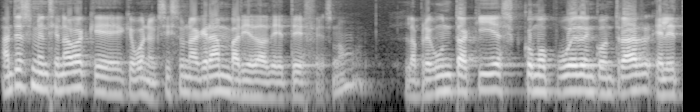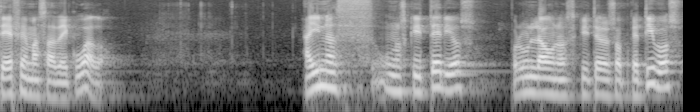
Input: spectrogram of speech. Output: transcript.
Antes mencionaba que, bueno, existe una gran variedad de ETFs. La pregunta aquí es cómo puedo encontrar el ETF más adecuado. Hay unos, criterios, por un lado unos criterios objetivos,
